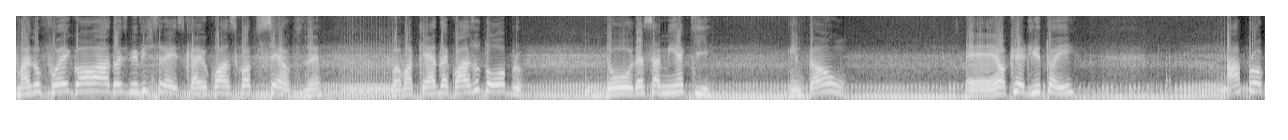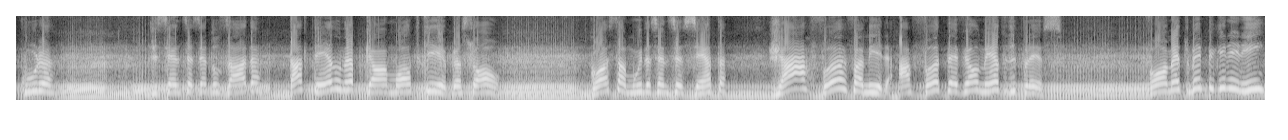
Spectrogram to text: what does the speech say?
mas não foi igual a 2023, caiu quase 400, né? Foi uma queda quase o dobro do dessa minha aqui. Então, é, eu acredito aí a procura de 160 usada tá tendo, né? Porque é uma moto que o pessoal gosta muito da 160 já a fã, família, a fã teve aumento de preço. Foi um aumento bem pequenininho,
